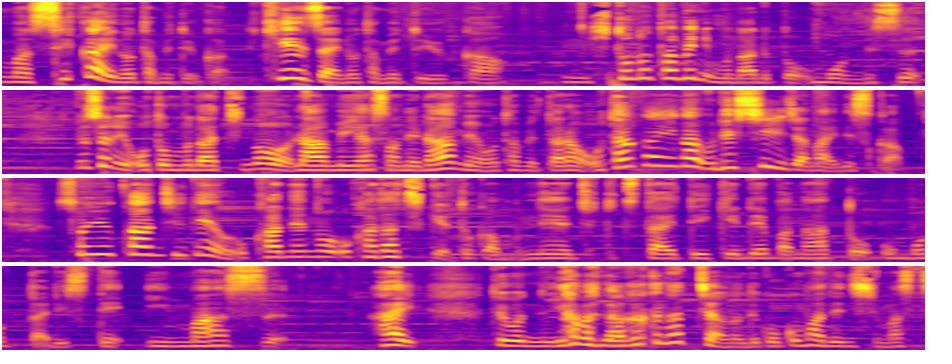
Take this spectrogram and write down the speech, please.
まあ、世界のためというか経済のためというか人のためにもなると思うんです要するにお友達のラーメン屋さんでラーメンを食べたらお互いが嬉しいじゃないですかそういう感じでお金のお片付けとかもねちょっと伝えていければなと思ったりしていますはい。ということで、やば長くなっちゃうので、ここまでにします。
